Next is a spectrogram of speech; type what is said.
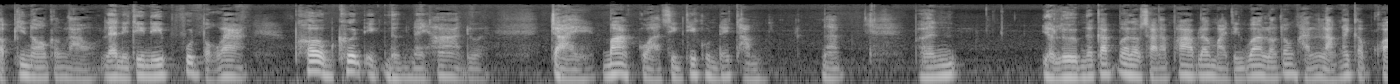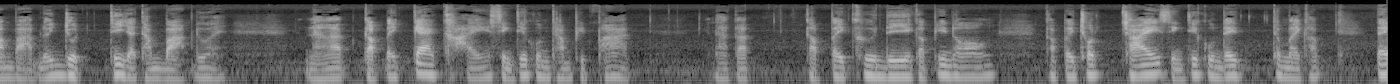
กับพี่น้องของเรา และในที่นี้พูดบอกว่า เพิ่มขึ้นอีกหนึ่งในห้าด้วย จ่ายมากกว่าสิ่งที่คุณได้ทำนะ เพราะฉะนั้นอย่าลืมนะครับเมื่อเราสารภาพแล้วหมายถึงว่าเราต้องหันหลังให้กับความบาปหรือหยุดที่จะทำบาปด้วยนะครับกลับไปแก้ไขสิ่งที่คุณทำผิดพลาดนะครับ กลับไปคืนดีกับพี่น้อง กลับไปชดใช้สิ่งที่คุณได้ทำไมครับ ได้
